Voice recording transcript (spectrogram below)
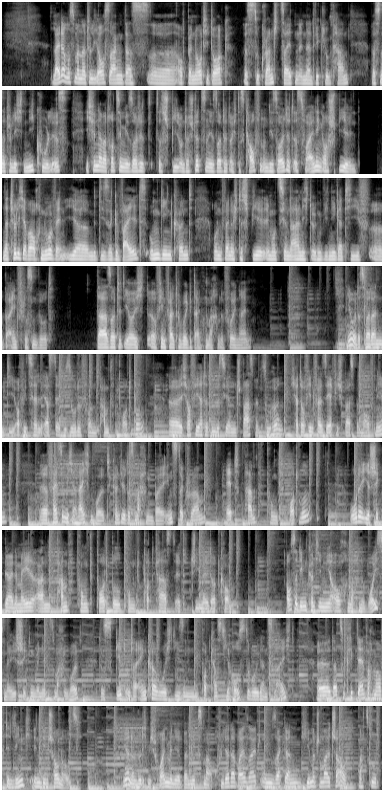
Leider muss man natürlich auch sagen, dass äh, auch bei Naughty Dog es zu Crunch-Zeiten in der Entwicklung kam, was natürlich nie cool ist. Ich finde aber trotzdem, ihr solltet das Spiel unterstützen, ihr solltet euch das kaufen und ihr solltet es vor allen Dingen auch spielen. Natürlich aber auch nur, wenn ihr mit dieser Gewalt umgehen könnt und wenn euch das Spiel emotional nicht irgendwie negativ äh, beeinflussen wird. Da solltet ihr euch auf jeden Fall drüber Gedanken machen im Vorhinein. Jo, das war dann die offiziell erste Episode von Pump Portable. Äh, ich hoffe, ihr hattet ein bisschen Spaß beim Zuhören. Ich hatte auf jeden Fall sehr viel Spaß beim Aufnehmen. Äh, falls ihr mich erreichen wollt, könnt ihr das machen bei Instagram at pump.portable oder ihr schickt mir eine Mail an pump.portable.podcast at gmail.com. Außerdem könnt ihr mir auch noch eine Voicemail schicken, wenn ihr das machen wollt. Das geht unter Anchor, wo ich diesen Podcast hier hoste, wohl ganz leicht. Äh, dazu klickt ihr einfach mal auf den Link in den Show Notes. Ja, dann würde ich mich freuen, wenn ihr beim nächsten Mal auch wieder dabei seid und sagt dann hiermit schon mal Ciao. Macht's gut.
